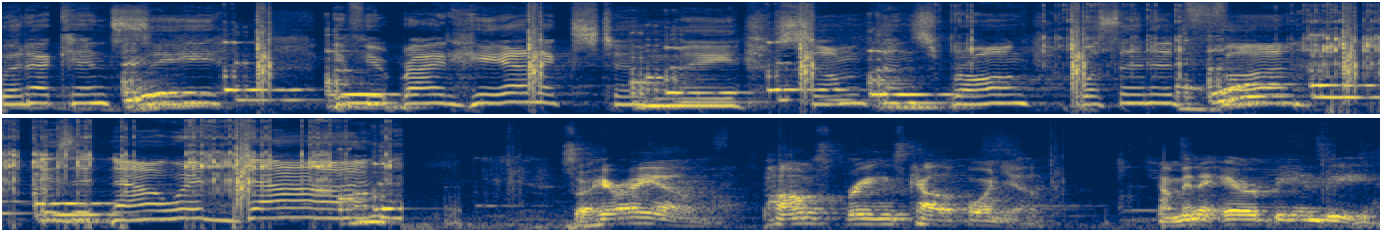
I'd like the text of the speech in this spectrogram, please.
but I can't see if you're right here next to me. Something's wrong, wasn't it fun? Is it now we're done? So here I am, Palm Springs, California. I'm in an Airbnb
